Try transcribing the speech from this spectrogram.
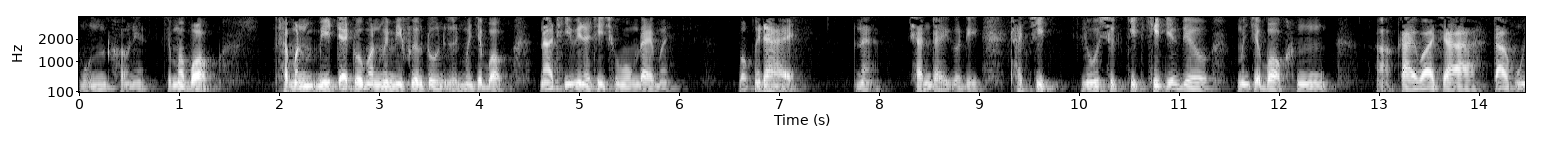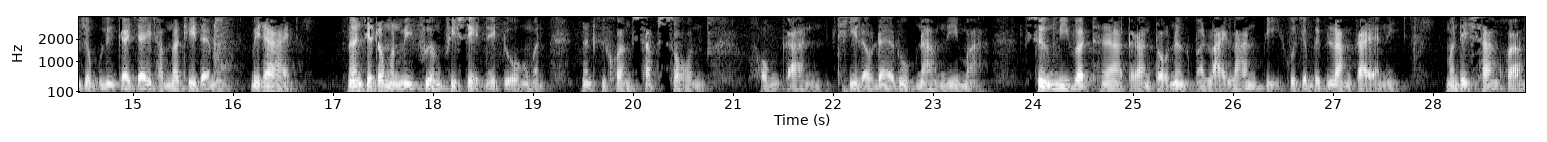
หมุนเขาเนี่ย จะมาบอกถ้ามันมีแต่ตัวมันไม่มีเฟืองตัวอื่น มันจะบอกนาทีวินาทีชั่วโมงได้ไหม บอกไม่ได้นะชั้นใดก็ดี ถ้าจิตรู้สึกจิตคิดอย่างเดียว มันจะบอกถึงกายวาจาตาหูจมูกลิ้นกายใจให้ทำหน้าที่ได้ไหมไม่ได้ นั้นจะต้องมันมีเฟืองพิเศษในตัวของมัน นั่นคือความซับซ้อนของการที่เราได้รูปนามนี้มา ซึ่งมีวัฒนาการต่อเนื่องมาหลายล้านปีกูจะเป็นร่างกายอันนี้ มันได้สร้างความ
